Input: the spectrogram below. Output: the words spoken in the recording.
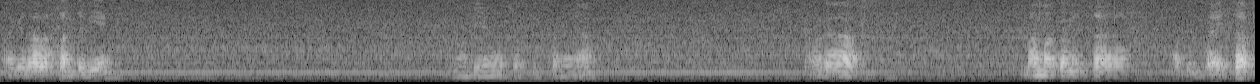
Ha quedado bastante bien. No tiene mucho fisco ni nada. Ahora vamos a comenzar a pintar esta.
